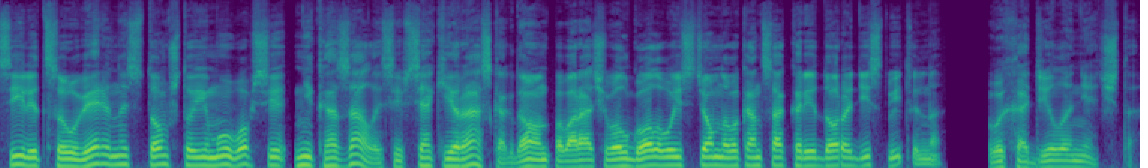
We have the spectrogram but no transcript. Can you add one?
силится уверенность в том, что ему вовсе не казалось, и всякий раз, когда он поворачивал голову из темного конца коридора, действительно выходило нечто.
